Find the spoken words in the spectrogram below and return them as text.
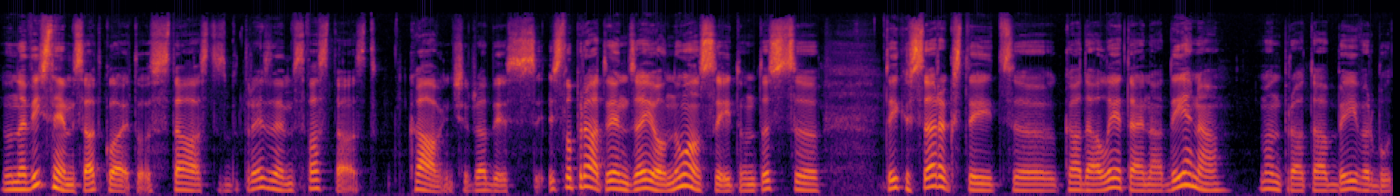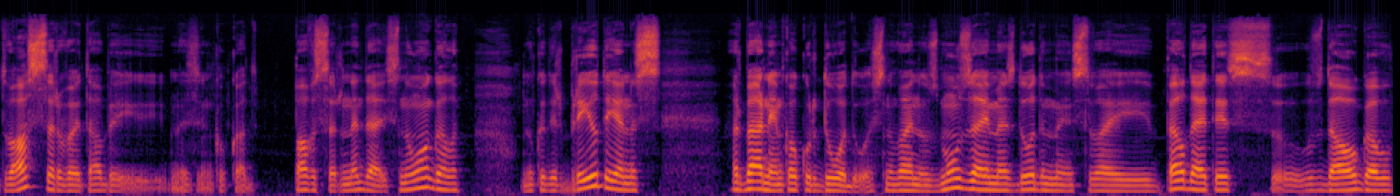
Nu, ne visiem es atklāju tos stāstus, bet reizēm es pastāstu, kā viņš ir radies. Es labprāt vienu dzējoli nolasītu, un tas uh, tika sarakstīts uh, kādā lietainā dienā. Manuprāt, tā bija varbūt vasara, vai tā bija nezinu, kaut kāda pavasara nedēļas nogale. Nu, kad ir brīvdienas, ar bērniem kaut kur dodos. Nu, vai nu uz muzeju mēs dodamies, vai peldēties uz Daugavu,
